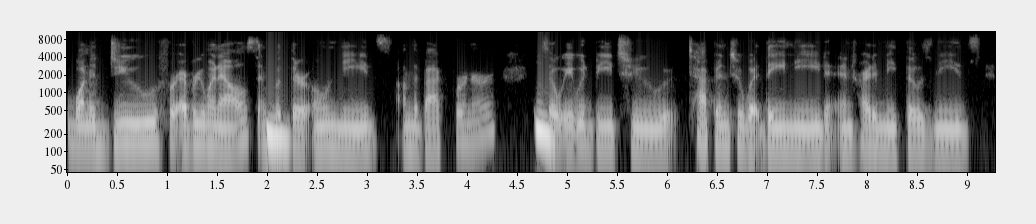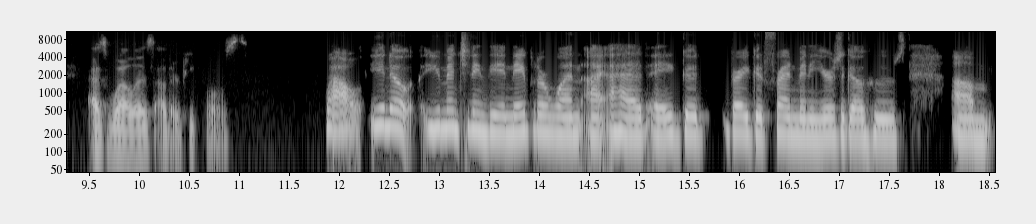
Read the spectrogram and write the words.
want to do for everyone else and mm-hmm. put their own needs on the back burner. Mm-hmm. So it would be to tap into what they need and try to meet those needs as well as other people's. Wow. You know, you mentioning the enabler one, I, I had a good, very good friend many years ago whose um,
